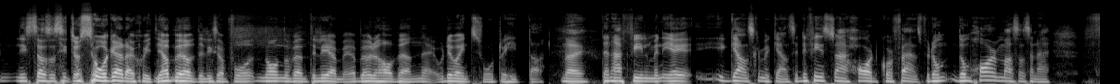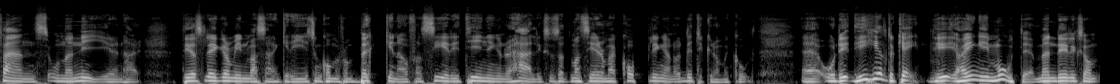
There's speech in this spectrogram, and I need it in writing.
Nissar som sitter och sågar den här skiten. Jag behövde liksom få någon att ventilera mig. Jag behövde ha vänner. Och det var inte svårt att hitta. Nej. Den här filmen är, är ganska mycket ansikte. Det finns såna här hardcore fans, för de, de har en massa såna här fans-onani i den här. Dels lägger de in massa grejer som kommer från böckerna och från serietidningen och det här, liksom, så att man ser de här kopplingarna och det tycker de är coolt. Eh, och det, det är helt okej. Det- Jag har inget emot det, men det är liksom,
